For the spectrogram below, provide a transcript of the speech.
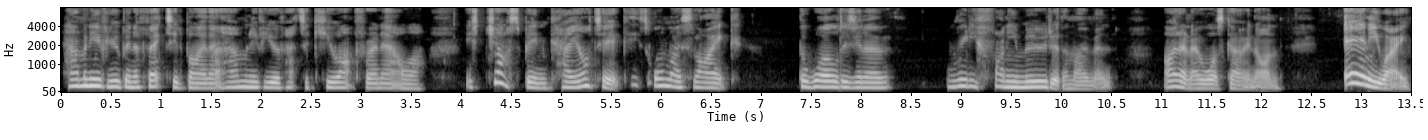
How many of you have been affected by that? How many of you have had to queue up for an hour? It's just been chaotic. It's almost like the world is in a really funny mood at the moment. I don't know what's going on. Anyway,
